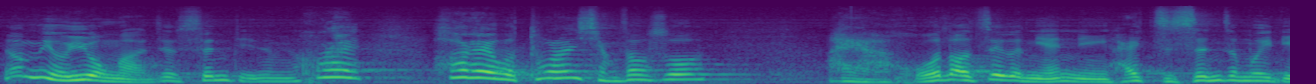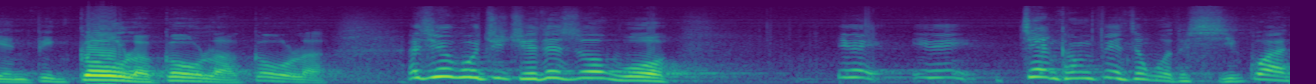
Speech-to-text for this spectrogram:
那么没有用啊？这身体那么……后来后来我突然想到说，哎呀，活到这个年龄还只生这么一点病，够了，够了，够了。而且我就觉得说，我因为因为健康变成我的习惯，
